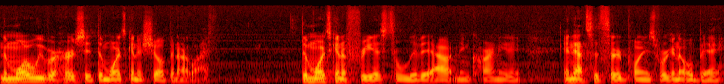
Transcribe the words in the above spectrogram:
the more we rehearse it, the more it's going to show up in our life. The more it's going to free us to live it out and incarnate it. And that's the third point is we're going to obey.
